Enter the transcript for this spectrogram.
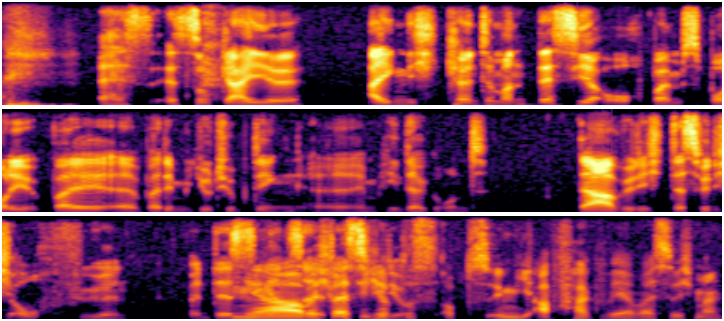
es ist so geil. Eigentlich könnte man das hier auch beim Spotify, bei, äh, bei dem YouTube-Ding äh, im Hintergrund da würde ich, das würde ich auch fühlen. Wenn das Ja, aber Zeit ich weiß nicht, ob das, ob das irgendwie Abfuck wäre, weißt du, ich meine?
